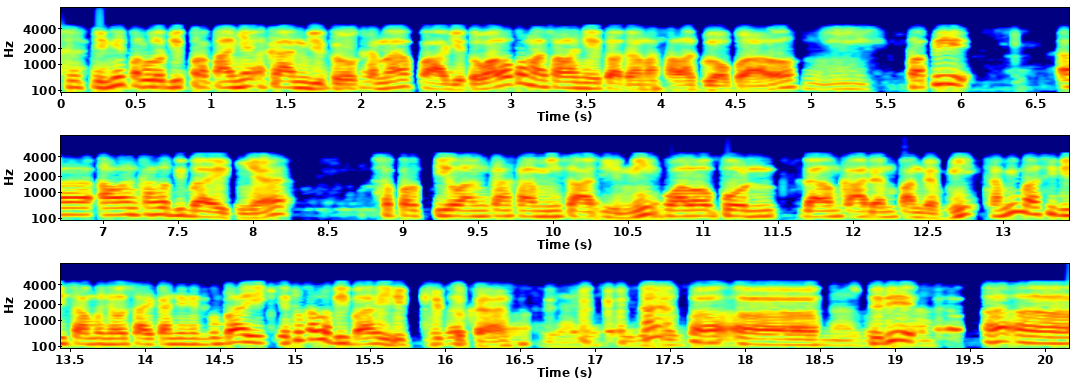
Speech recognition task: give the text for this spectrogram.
Ini perlu dipertanyakan gitu. Kenapa gitu? Walaupun masalahnya itu ada masalah global, Hmm. tapi eh, alangkah lebih baiknya seperti langkah kami saat ini, walaupun dalam keadaan pandemi, kami masih bisa menyelesaikan dengan baik. Itu kan lebih baik, gitu kan? Iya, iya sih, betul sih. Eh, eh, Benar, jadi benar. eh, eh,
